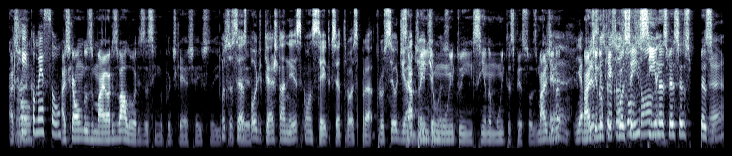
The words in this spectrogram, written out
Acho, que que, começou. acho que é um dos maiores valores, assim, do podcast, é isso aí. O sucesso podcast tá nesse conceito que você trouxe para o seu dia Você a dia. aprende de hoje. muito e ensina muitas pessoas. Imagina, É, é imagina o que, que você consomem. ensina as pessoas, É.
